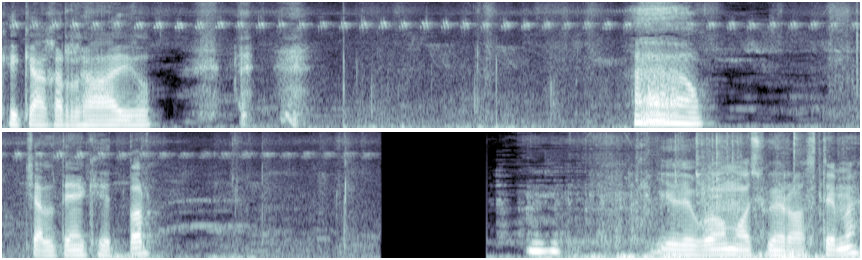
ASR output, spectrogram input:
कि क्या कर रहा है यो हाँ। चलते हैं खेत पर। ये देखो हम आ चुके रास्ते में।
